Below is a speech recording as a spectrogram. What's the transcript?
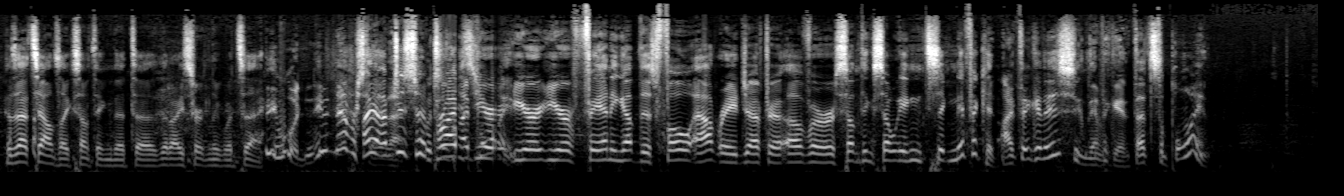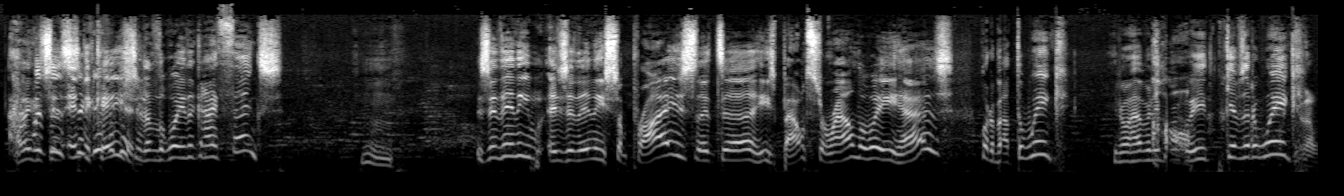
Because that sounds like something that uh, that I certainly would say. You wouldn't. You'd never say I, I'm that, just which is surprised you're point. you're you're fanning up this faux outrage after over something so insignificant. I think it is significant. That's the point. I think it's an indication of the way the guy thinks. Hmm. Is it any is it any surprise that uh, he's bounced around the way he has? What about the wink? You don't have any. Oh. He gives it a wink. A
